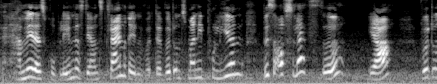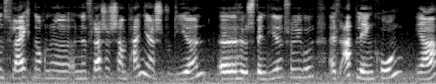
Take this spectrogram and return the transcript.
dann haben wir das Problem, dass der uns kleinreden wird. Der wird uns manipulieren bis aufs Letzte, ja, wird uns vielleicht noch eine, eine Flasche Champagner studieren, äh, spendieren, Entschuldigung, als Ablenkung, ja.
